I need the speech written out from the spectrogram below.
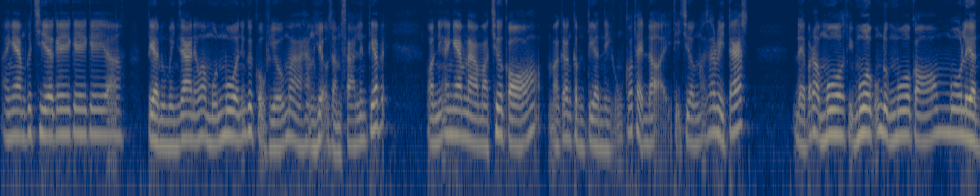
Anh em cứ chia cái cái cái cái tiền của mình ra nếu mà muốn mua những cái cổ phiếu mà hàng hiệu giảm sàn liên tiếp ấy. Còn những anh em nào mà chưa có mà đang cầm tiền thì cũng có thể đợi thị trường nó sẽ retest. Để bắt đầu mua thì mua cũng đừng mua có mua liền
